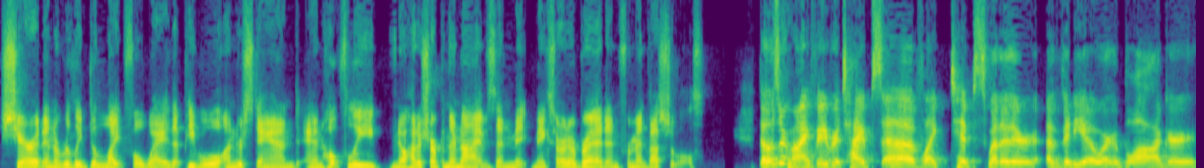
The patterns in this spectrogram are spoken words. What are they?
share it in a really delightful way that people will understand and hopefully know how to sharpen their knives and make, make sourdough bread and ferment vegetables those are my favorite types of like tips whether they're a video or a blog or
